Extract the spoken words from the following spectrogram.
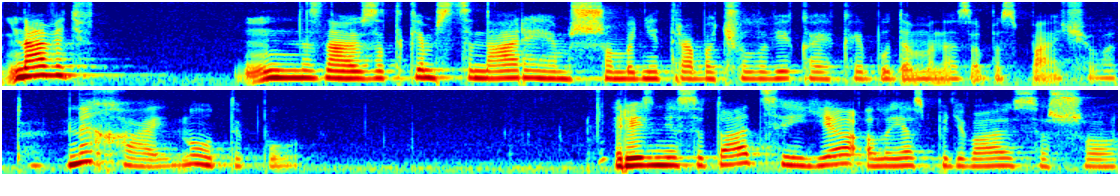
навіть не знаю, за таким сценарієм, що мені треба чоловіка, який буде мене забезпечувати. Нехай, ну, типу, різні ситуації є, але я сподіваюся, що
